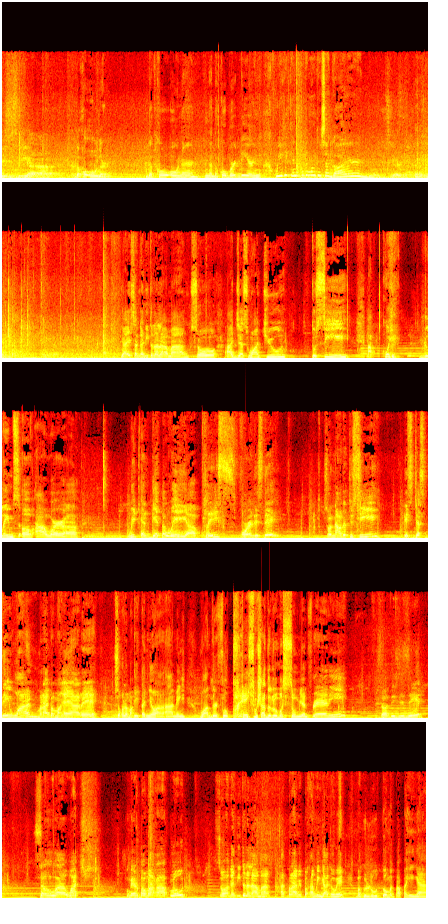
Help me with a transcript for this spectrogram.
this is the uh, the co-owner. The co-owner, no, the co-birthdayer. Uy, halika na, punta muna sa guard. CR. Guys, hanggang dito na lamang. So, I just want you to see a quick glimpse of our uh, weekend getaway uh, place for this day. So, now that you see, it's just day one. Marami pang mangyayari. Gusto ko lang makita nyo ang aming wonderful place. Masyado na mag-zoom yan, Franny. So, this is it. So, uh, watch. Kung meron pang maka-upload, So hanggang dito na lamang at marami pa kaming gagawin. Magluluto, magpapahinga.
